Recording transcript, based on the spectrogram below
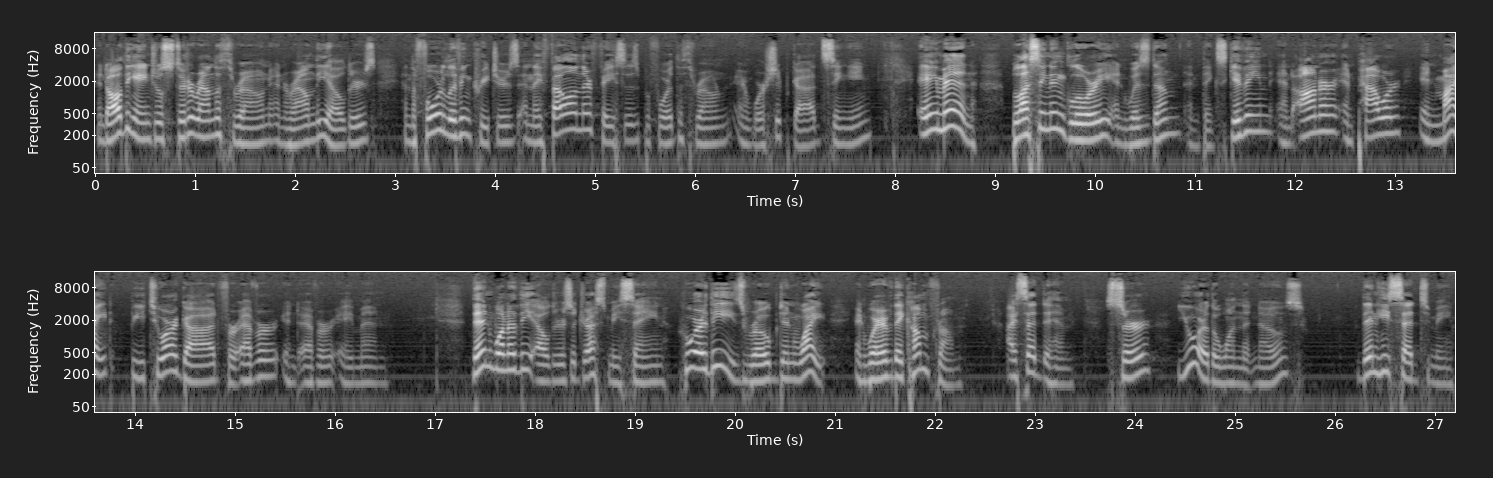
And all the angels stood around the throne and around the elders and the four living creatures, and they fell on their faces before the throne and worshipped God, singing, Amen. Blessing and glory and wisdom and thanksgiving and honor and power and might be to our God forever and ever. Amen. Then one of the elders addressed me, saying, Who are these robed in white, and where have they come from? I said to him, Sir, you are the one that knows. Then he said to me,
